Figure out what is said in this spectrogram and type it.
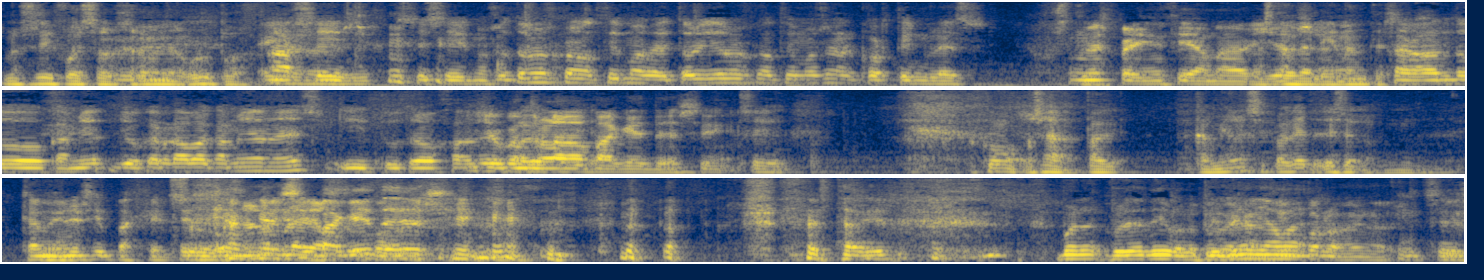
No sé si fue eso el germen del grupo. Ah, sí, sí, sí. Nosotros nos conocimos, Aitor y yo nos conocimos en el corte inglés. Una experiencia maravillosa. alienantes. Cargando camio- yo cargaba camiones y tú trabajabas Yo en controlaba paquetería. paquetes, sí. Sí. ¿Cómo? O sea, pa- camiones y paquetes. eso, Camiones y paquetes. Camiones y paquetes, sí. Está bien. Bueno, pues ya digo, lo primero, llama, por lo menos. lo primero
